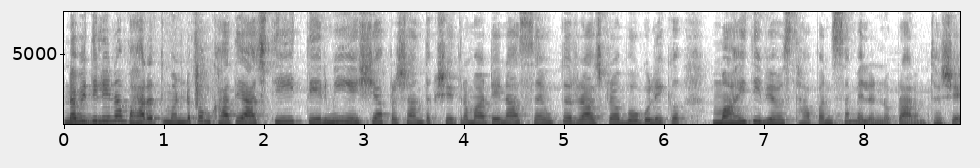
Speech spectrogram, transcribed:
નવી દિલ્હીના ભારત મંડપમ ખાતે આજથી તેરમી એશિયા પ્રશાંત ક્ષેત્ર માટેના સંયુક્ત રાષ્ટ્ર ભૌગોલિક માહિતી વ્યવસ્થાપન સંમેલનનો પ્રારંભ થશે.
